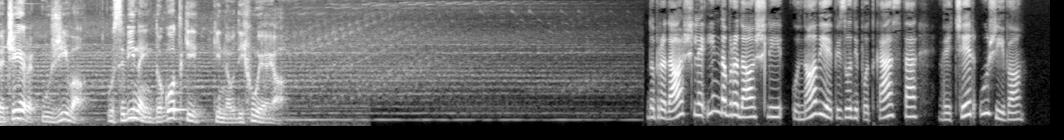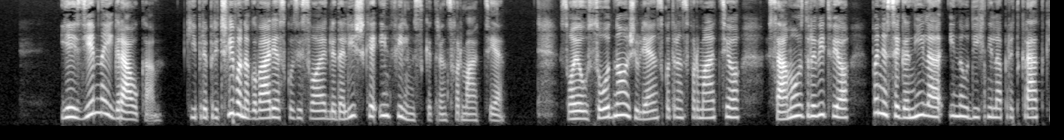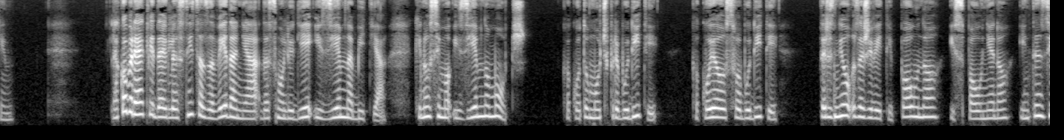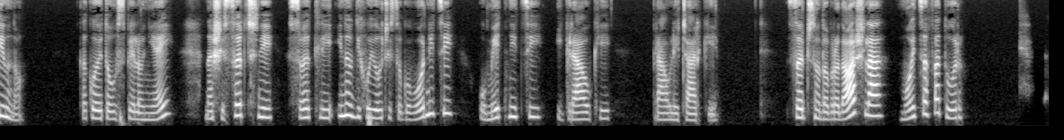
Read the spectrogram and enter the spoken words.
Večer uživa vsebine in dogodki, ki navdihujejo. Dobrodošli in dobrodošli v novi epizodi podcasta Večer uživa. Je izjemna igralka, ki prepričljivo nagovarja skozi svoje gledališke in filmske transformacije. Svojo usodno življenjsko transformacijo, samo ozdravitvijo, pa ne se ganila in navdihnila pred kratkim. Lahko bi rekli, da je glasnica zavedanja, da smo ljudje izjemna bitja, ki nosimo izjemno moč. Kako to moč prebuditi, kako jo osvoboditi, ter z njo zaživeti polno, izpolnjeno, intenzivno. Kako je to uspelo njej, naši srčni, svetli in navdihujoči sogovornici, umetnici, igravki, pravličarki. Srčno dobrodošla, Mojca Fatur.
